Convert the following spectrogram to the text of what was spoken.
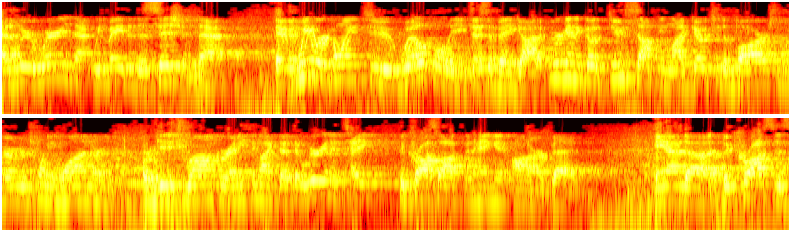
as we were wearing that, we made a decision that if we were going to willfully disobey God, if we were going to go do something like go to the bars when we were under 21 or, or get drunk or anything like that, that we're going to take the cross off and hang it on our bed. And uh, the crosses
